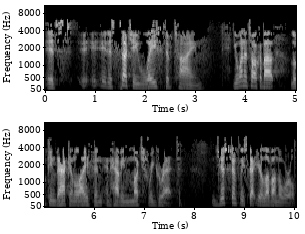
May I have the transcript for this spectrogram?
It's it is such a waste of time. You want to talk about looking back in life and, and having much regret. Just simply set your love on the world.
